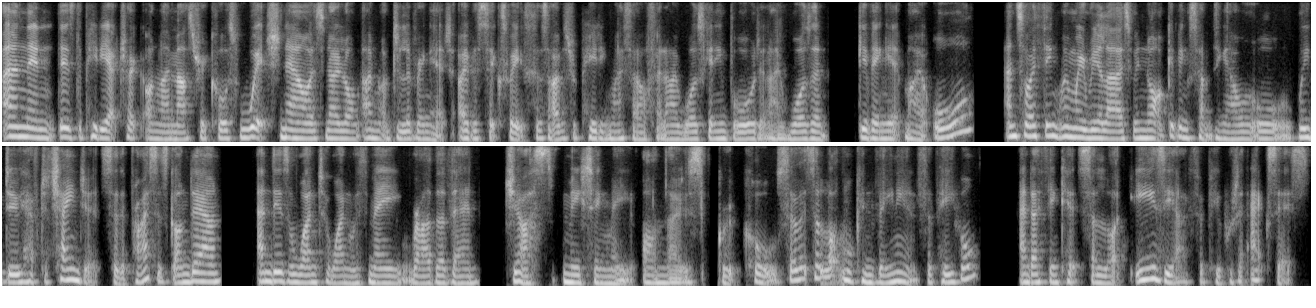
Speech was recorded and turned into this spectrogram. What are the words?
And then there's the pediatric online mastery course, which now is no longer, I'm not delivering it over six weeks because I was repeating myself and I was getting bored and I wasn't giving it my all. And so I think when we realize we're not giving something our all, we do have to change it. So the price has gone down and there's a one to one with me rather than just meeting me on those group calls. So it's a lot more convenient for people. And I think it's a lot easier for people to access.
